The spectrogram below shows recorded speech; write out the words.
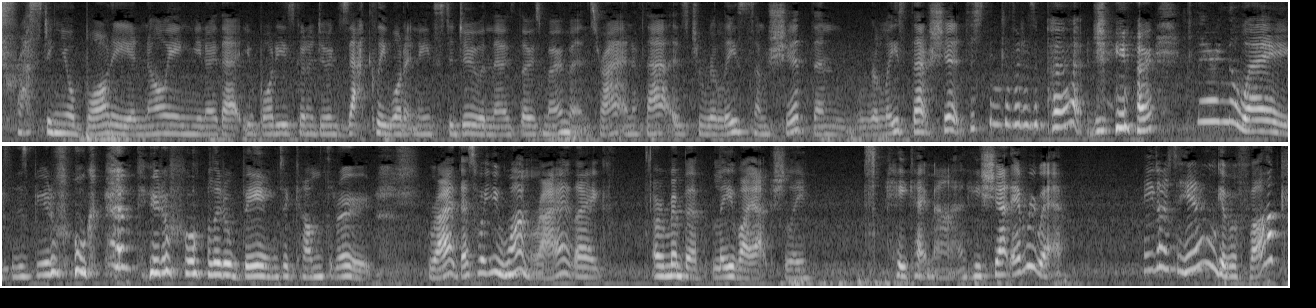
trusting your body and knowing you know that your body is going to do exactly what it needs to do in those those moments right? And if that is to release some shit then release that shit. Just think of it as a purge you know? Clearing the way for this beautiful beautiful little being to come through right? That's what you want right? Like i remember levi actually. He came out and he shat everywhere. He does he didn't give a fuck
